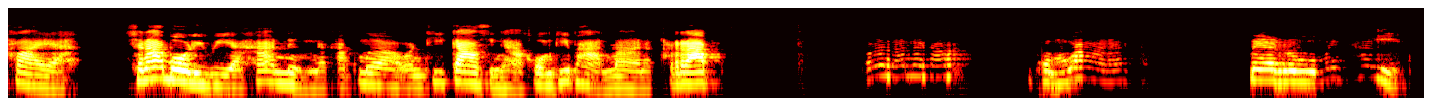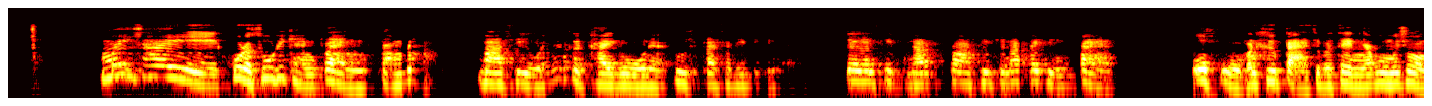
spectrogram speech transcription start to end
ใครอะ ชนะโบลิเวียห้าหนึ่งนะครับ เมื่อวันที่เก้าสิงหาคมที่ผ่านมานะครับ เพราะฉะนั้นนะครับ ผมว่านะเปรูไม่ใช่ ไม่ใช่คู่ต่อสู้ที่แข็งแกร่งสำหรับบราซิลแล้วถ้าเกิดใครดูเนี่ยดูสถิติเนี่ยเจอกันสิบนัดบราซิลชนะไปถึงแปดโอ้โห มันคือแปดสิบเปอร์เซ็นครับคุณผู้ชม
